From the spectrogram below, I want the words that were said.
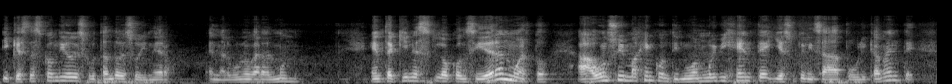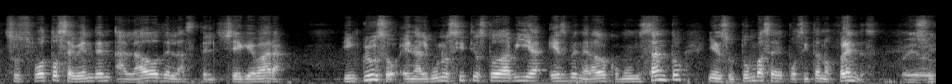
y que está escondido disfrutando de su dinero en algún lugar del mundo. Entre quienes lo consideran muerto, aún su imagen continúa muy vigente y es utilizada públicamente. Sus fotos se venden al lado de las del Che Guevara. Incluso en algunos sitios todavía es venerado como un santo y en su tumba se depositan ofrendas. Oye, güey,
